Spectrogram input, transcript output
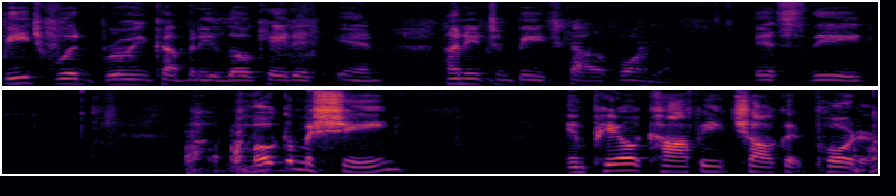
BeachWood Brewing Company located in Huntington Beach, California. It's the Mocha Machine Imperial Coffee Chocolate Porter.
